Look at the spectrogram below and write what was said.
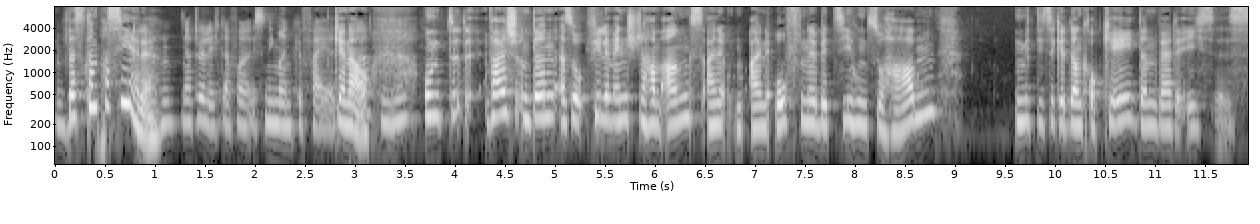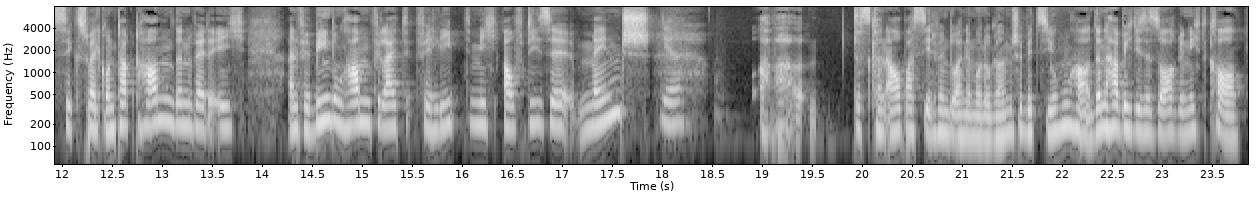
Das kann passieren. Natürlich, davon ist niemand gefeilt. Genau. Oder? Und äh, weißt und dann, also viele Menschen haben Angst, eine, eine offene Beziehung zu haben. Mit diesem Gedanken, okay, dann werde ich sexuell Kontakt haben, dann werde ich eine Verbindung haben, vielleicht verliebt mich auf diese Mensch. Ja. Aber das kann auch passieren, wenn du eine monogamische Beziehung hast. Dann habe ich diese Sorge nicht gehabt.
